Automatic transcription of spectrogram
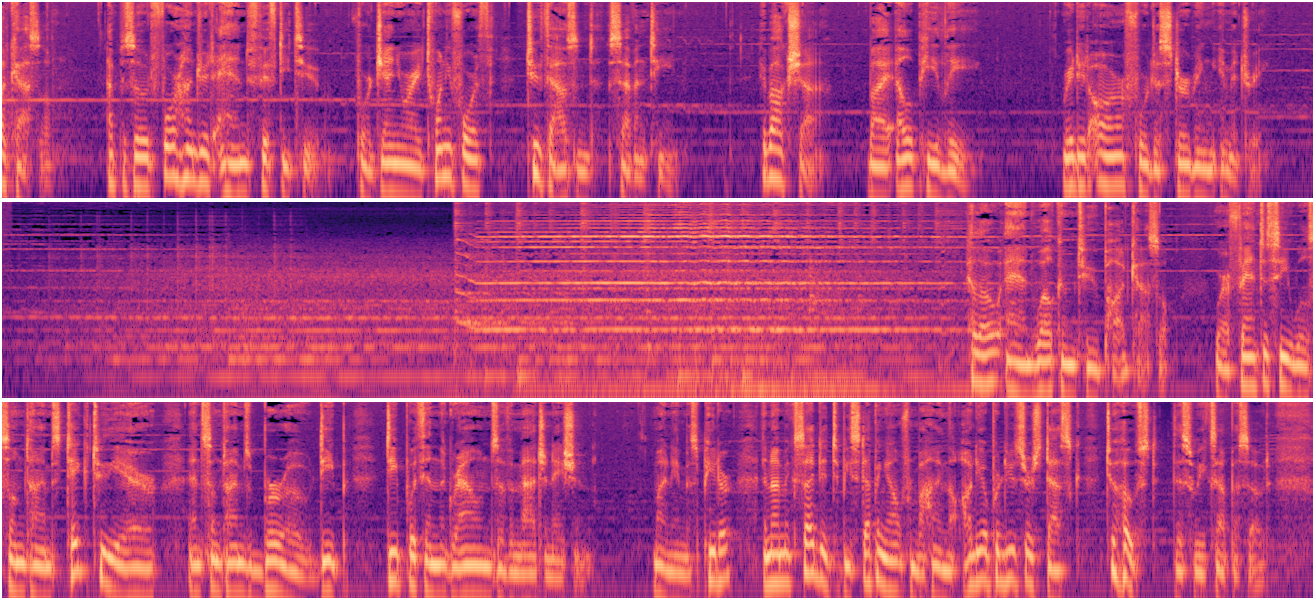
Podcastle, episode 452 for January 24th, 2017. Hibakusha by L.P. Lee. Rated R for disturbing imagery. Hello and welcome to Podcastle, where fantasy will sometimes take to the air and sometimes burrow deep, deep within the grounds of imagination. My name is Peter, and I'm excited to be stepping out from behind the audio producer's desk to host this week's episode.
